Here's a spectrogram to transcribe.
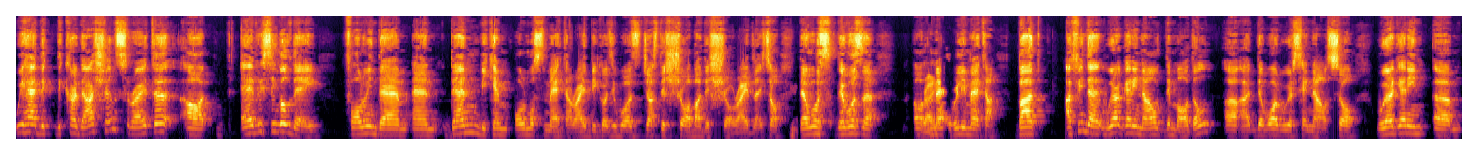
we had the, the Kardashians, right? Uh, every single day following them and then became almost meta right because it was just the show about the show right like so there was there was a, a right. me, really meta but i think that we are getting out the model uh, the what we're saying now so we are getting um,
